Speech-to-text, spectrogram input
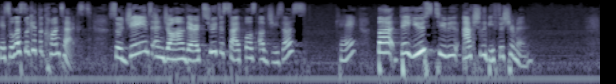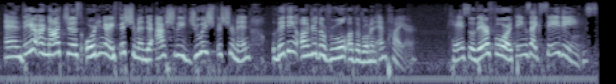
Okay, so let's look at the context. So James and John, they are two disciples of Jesus. Okay, but they used to actually be fishermen. And they are not just ordinary fishermen, they're actually Jewish fishermen living under the rule of the Roman Empire. Okay, so therefore, things like savings,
